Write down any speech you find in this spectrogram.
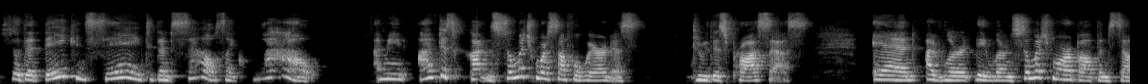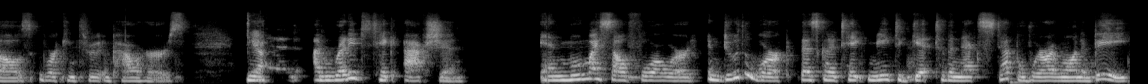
so that they can say to themselves, like, wow, I mean, I've just gotten so much more self awareness through this process. And I've learned, they learn so much more about themselves working through Empowhers. Yeah. And I'm ready to take action and move myself forward and do the work that's going to take me to get to the next step of where I want to be.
